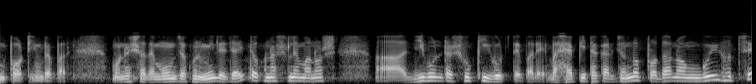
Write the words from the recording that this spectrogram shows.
ইম্পর্টেন্ট ব্যাপার। মনের সাথে মন যখন মিলে যায়, তখন আসলে মানুষ জীবনটা সুখী করতে পারে বা হ্যাপি থাকার জন্য প্রধান অঙ্গই হচ্ছে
